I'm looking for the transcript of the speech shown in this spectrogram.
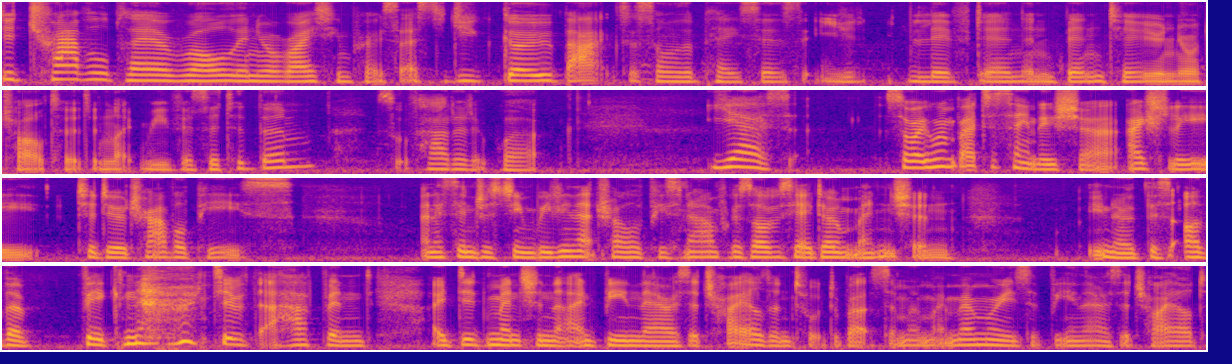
did travel play a role in your writing process? Did you go back to some of the places that you lived in and been to in your childhood and like revisited them? Sort of, how did it work? Yes. So I went back to St. Lucia actually to do a travel piece. And it's interesting reading that travel piece now because obviously I don't mention, you know, this other big narrative that happened. I did mention that I'd been there as a child and talked about some of my memories of being there as a child,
